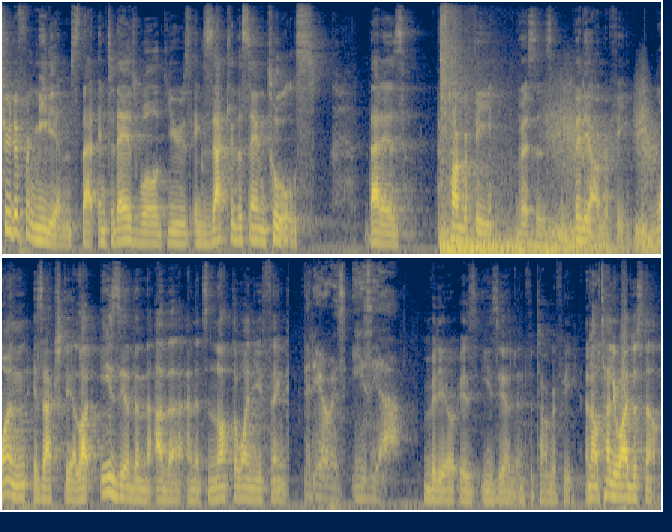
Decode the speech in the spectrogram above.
two different mediums that in today's world use exactly the same tools. That is photography versus videography. One is actually a lot easier than the other and it's not the one you think. Video is easier. Video is easier than photography. And I'll tell you why just now.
